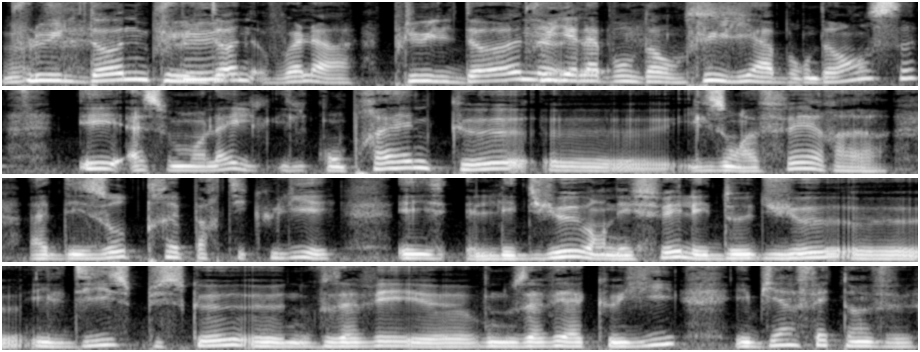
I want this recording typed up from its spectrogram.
Hein. Plus il donne, plus, plus, il donne. Voilà, plus il donne, plus il y a l'abondance. Plus il y a abondance. Et à ce moment-là, ils, ils, comprennent que euh, ils ont affaire à, à, des hôtes très particuliers. Et les dieux, en effet, les deux dieux, euh, ils disent, puisque vous avez, vous nous avez accueillis, eh bien, faites un vœu.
